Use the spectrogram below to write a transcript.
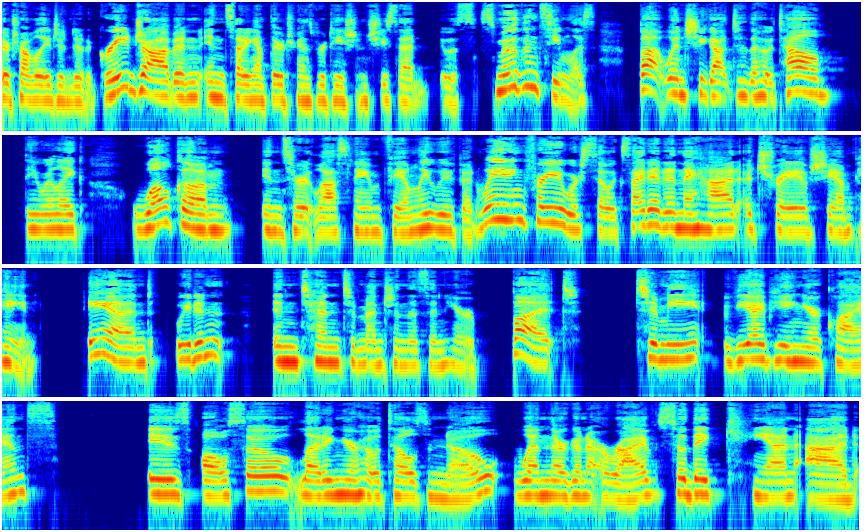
Their travel agent did a great job in, in setting up their transportation. She said it was smooth and seamless. But when she got to the hotel, they were like, welcome, insert last name family. We've been waiting for you. We're so excited. And they had a tray of champagne. And we didn't intend to mention this in here, but to me, VIPing your clients is also letting your hotels know when they're going to arrive so they can add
